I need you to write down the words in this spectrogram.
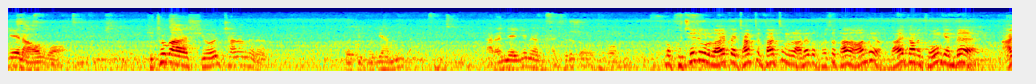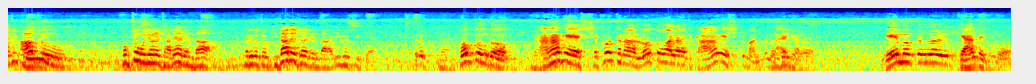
게 나오고 기초가 시원찮으면은 부지부지합니다. 다른 얘기는 할 필요도 없고 뭐 구체적으로 라이카의 장점 단점을 안 해도 벌써 다 나왔네요. 라이카는 좋은 개인데 아주 좋은 아주 복종 훈련을 잘해야 된다. 그리고 좀 기다려줘야 된다. 익을 수 있게. 그리고 복종도 강하게 셰퍼트나 로또 같이 강하게 시키면 안 되는 라이카는 내 먹던 걸 걔한테 주고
